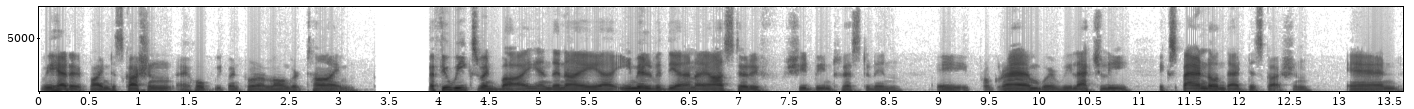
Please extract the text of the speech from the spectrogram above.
We had a fine discussion. I hope we went for a longer time. A few weeks went by, and then I uh, emailed Vidya and I asked her if she'd be interested in a program where we'll actually expand on that discussion and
